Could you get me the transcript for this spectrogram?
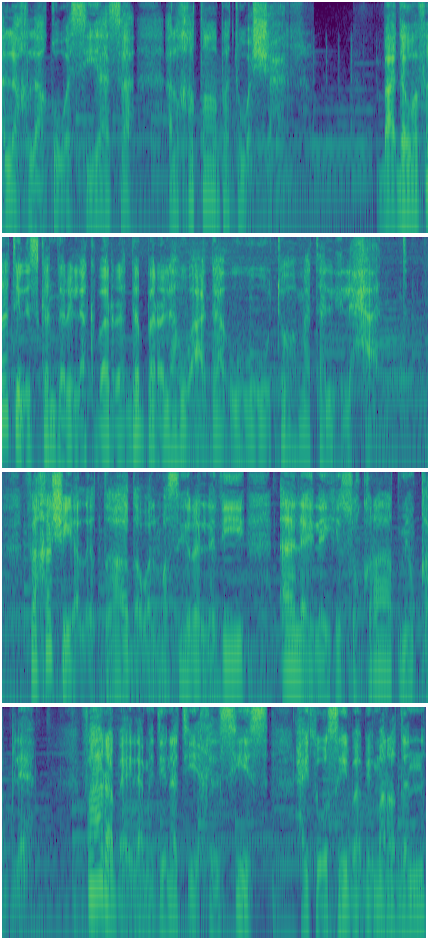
الأخلاق والسياسة الخطابة والشعر. بعد وفاة الإسكندر الأكبر دبر له أعداؤه تهمة الإلحاد فخشي الاضطهاد والمصير الذي آل إليه سقراط من قبله. فهرب إلى مدينة خلسيس حيث أصيب بمرض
